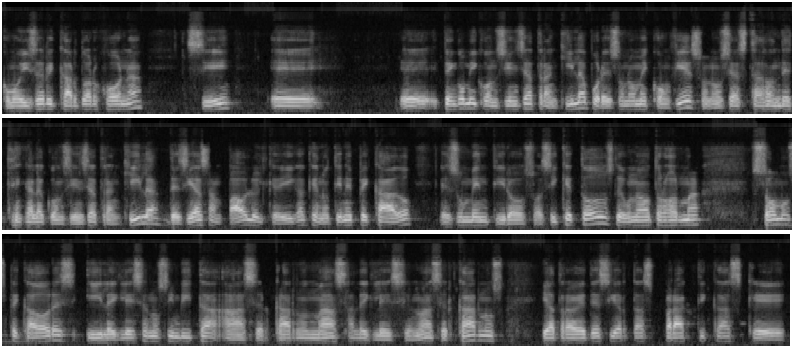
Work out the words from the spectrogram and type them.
Como dice Ricardo Arjona, sí, eh, eh, tengo mi conciencia tranquila, por eso no me confieso, no sé hasta dónde tenga la conciencia tranquila. Decía San Pablo, el que diga que no tiene pecado es un mentiroso. Así que todos de una u otra forma somos pecadores y la iglesia nos invita a acercarnos más a la iglesia, ¿no? A acercarnos y a través de ciertas prácticas que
